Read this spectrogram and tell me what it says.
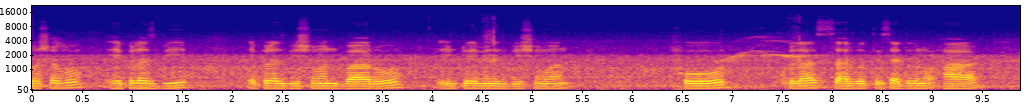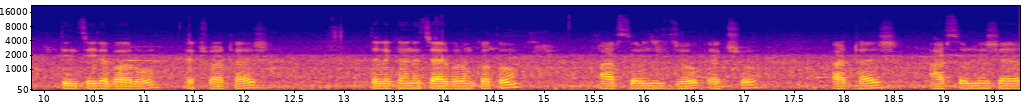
বসাবো A plus B A plus B সমান বারো ইন্টু এ মাইনাস বি সমান ফোর প্লাস চার বত্রিশ চার দুগুণ আট তিন চাইরা বারো একশো আঠাশ। তাহলে এখানে চার বরং কত? আটচল্লিশ যোগ একশো আঠাশ। আটচল্লিশ আর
